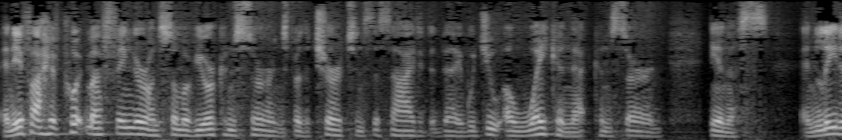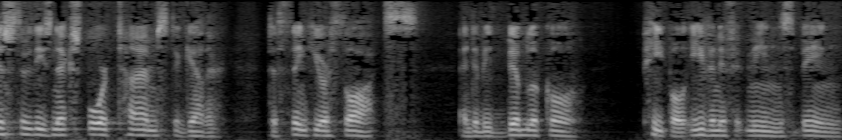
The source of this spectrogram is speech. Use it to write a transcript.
And if I have put my finger on some of your concerns for the church and society today, would you awaken that concern in us and lead us through these next four times together to think your thoughts and to be biblical people, even if it means being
